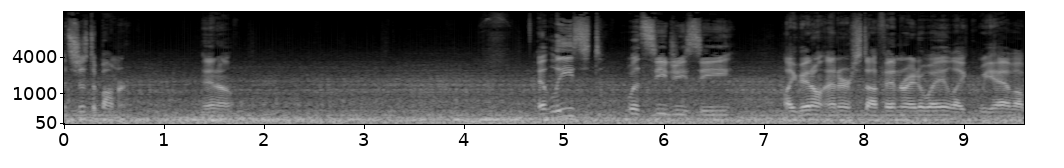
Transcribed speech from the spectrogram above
it's just a bummer, you know. At least with CGC, like they don't enter stuff in right away. Like we have a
